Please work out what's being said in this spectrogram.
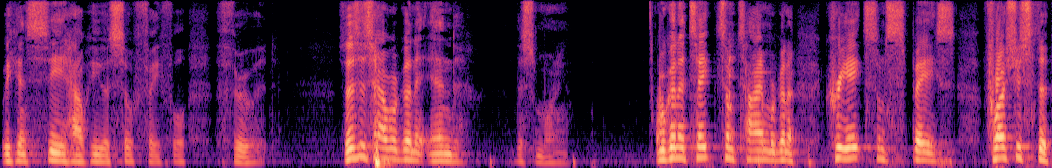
We can see how He was so faithful through it. So, this is how we're going to end this morning. We're going to take some time, we're going to create some space for us just to,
